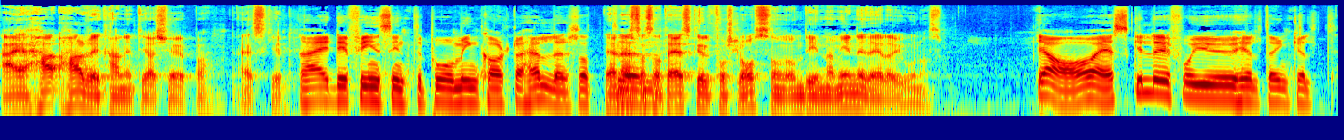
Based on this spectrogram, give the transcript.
Nej, Ha- Harry kan inte jag köpa, Eskil. Nej, det finns inte på min karta heller. Så att, Det är nästan eh, så att Eskil får slåss om, om din och min idé då, Jonas. Ja, Eskil får ju helt enkelt...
